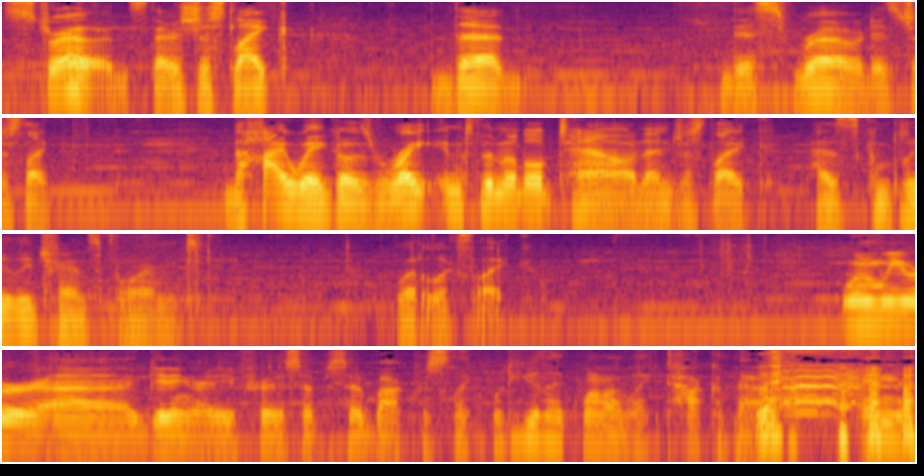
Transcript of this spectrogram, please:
Stroads. There's just like the this road is just like the highway goes right into the middle of town and just like has completely transformed what it looks like. when we were uh, getting ready for this episode, Bach was like, "What do you like want to like talk about?" and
